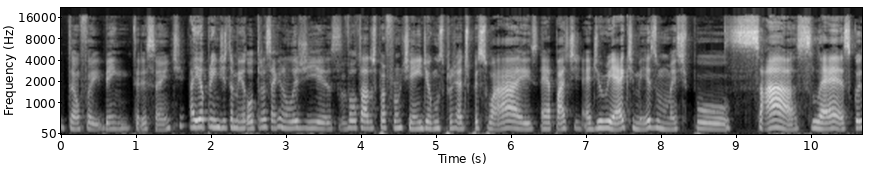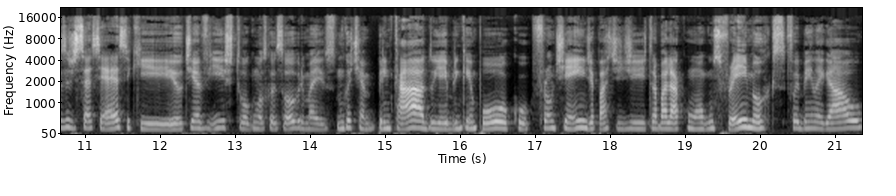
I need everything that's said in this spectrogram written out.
Então foi bem interessante. Aí eu aprendi também outras tecnologias voltadas para front-end, alguns projetos pessoais. É a parte é de React mesmo, mas tipo SAS, LESS, coisas de CSS que eu tinha visto algumas coisas sobre, mas nunca tinha brincado. E aí brinquei um pouco. Front-end, a parte de trabalhar com alguns frameworks, foi bem legal.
